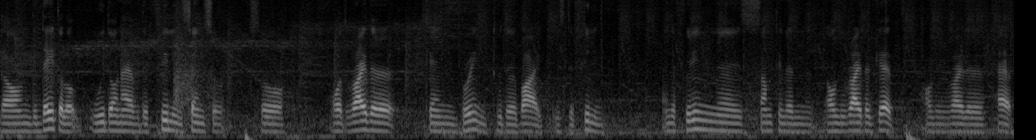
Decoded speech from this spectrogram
On the data log, we don't have the feeling sensor, so what rider can bring to the bike is the feeling. And the feeling is something that only rider get, only rider have.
